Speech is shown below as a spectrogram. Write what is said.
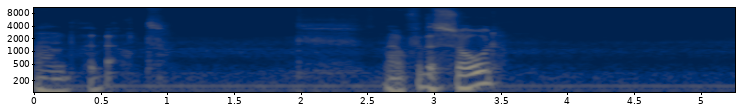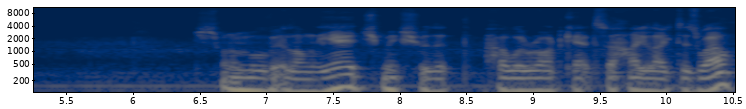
and the belt. Now for the sword, just want to move it along the edge, make sure that the power rod gets a highlight as well.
